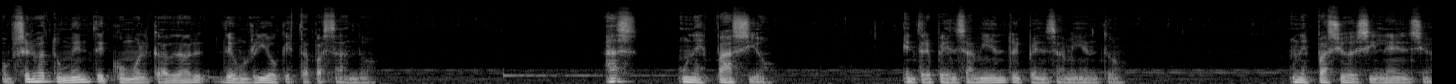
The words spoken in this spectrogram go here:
Observa tu mente como el caudal de un río que está pasando. Haz un espacio entre pensamiento y pensamiento, un espacio de silencio.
